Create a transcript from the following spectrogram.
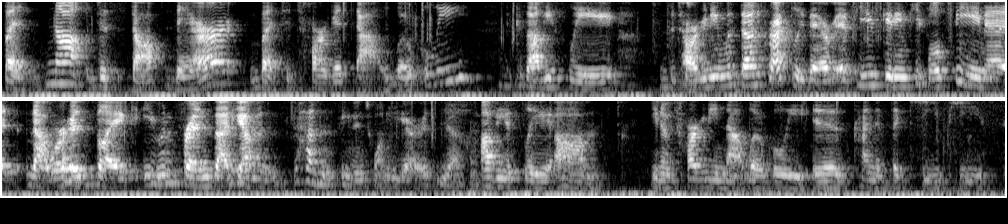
but not just stop there but to target that locally because obviously the targeting was done correctly there if he's getting people seeing it that were his like even friends that he haven't hasn't seen in 20 years yes. obviously, um, you know, targeting that locally is kind of the key piece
